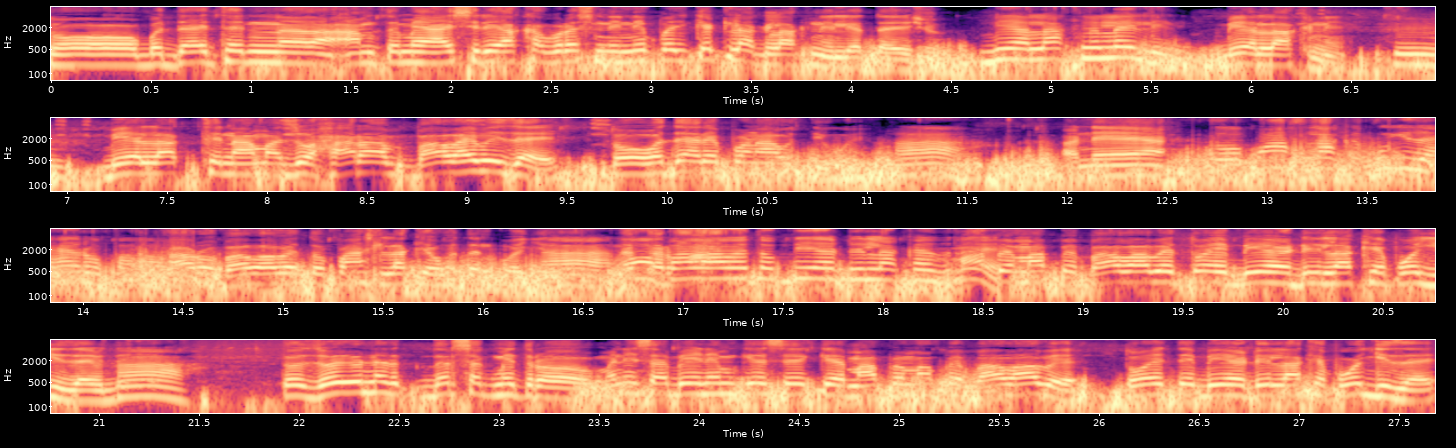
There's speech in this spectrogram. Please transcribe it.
તો બધા થઈને આમ તમે આશરે આખા વર્ષની નીપજ કેટલાક લાખની લેતા હશો? બે લાખની લઈ લી. બે લાખની. બે લાખથી આમાં જો સારા ભાવ આવી જાય તો વધારે પણ આવતી હોય. હા. અને તો પાંચ લાખે પૂગી જાય હારો ભાવ હારો ભાવ આવે તો પાંચ લાખે વતન પહોંચી જાય. નકર ભાવ આવે તો બે અઢી લાખ માપે માપે ભાવ આવે તો એ બે અઢી લાખે પહોંચી જાય. હા. તો જોયું ને દર્શક મિત્રો, મનીષાબેન એમ કહે છે કે માપે માપે ભાવ આવે, તોય તે બે અઢી લાખે પહોંચી જાય.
